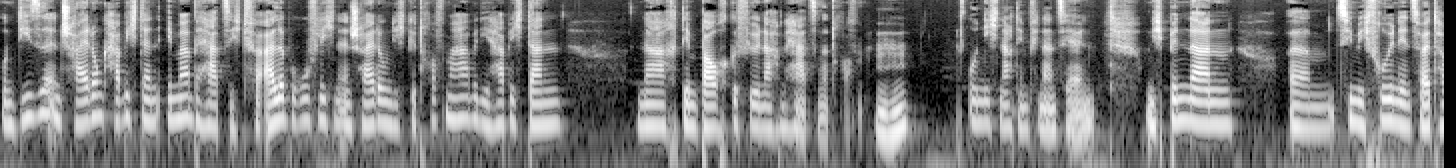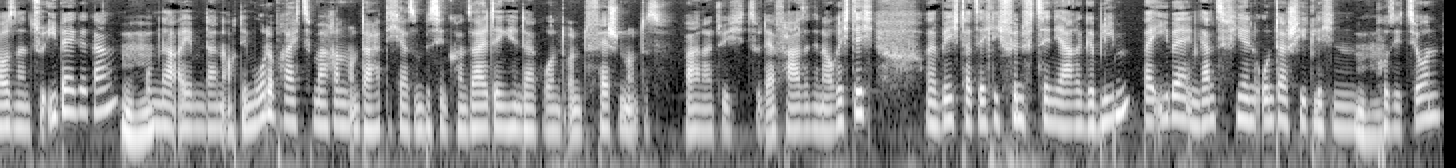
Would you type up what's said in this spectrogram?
Und diese Entscheidung habe ich dann immer beherzigt. Für alle beruflichen Entscheidungen, die ich getroffen habe, die habe ich dann nach dem Bauchgefühl, nach dem Herzen getroffen. Mhm. Und nicht nach dem finanziellen. Und ich bin dann ähm, ziemlich früh in den 2000ern zu eBay gegangen, mhm. um da eben dann auch den Modebereich zu machen. Und da hatte ich ja so ein bisschen Consulting-Hintergrund und Fashion und das war natürlich zu der Phase genau richtig. Und dann bin ich tatsächlich 15 Jahre geblieben bei eBay in ganz vielen unterschiedlichen mhm. Positionen.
